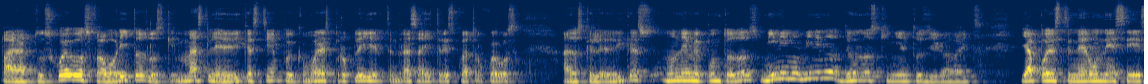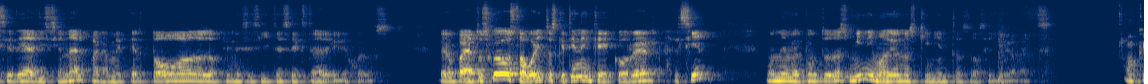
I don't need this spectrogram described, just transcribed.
para tus juegos favoritos, los que más le dedicas tiempo y como eres pro player tendrás ahí 3, 4 juegos a los que le dedicas un M.2 mínimo, mínimo de unos 500 GB. Ya puedes tener un SSD adicional para meter todo lo que necesites extra de videojuegos. Pero para tus juegos favoritos que tienen que correr al 100, un M.2 mínimo de unos 512 GB. Ok.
